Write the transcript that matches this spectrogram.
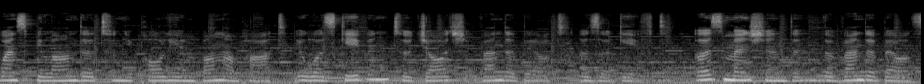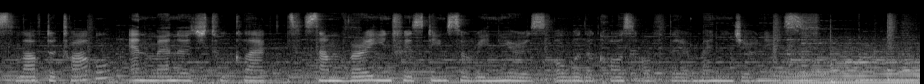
once belonged to Napoleon Bonaparte. It was given to George Vanderbilt as a gift. As mentioned, the Vanderbilts loved to travel and managed to collect some very interesting souvenirs over the course of their many journeys.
